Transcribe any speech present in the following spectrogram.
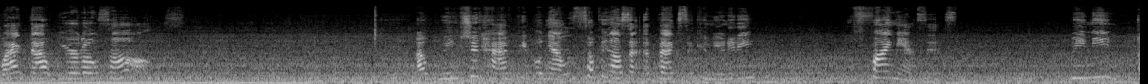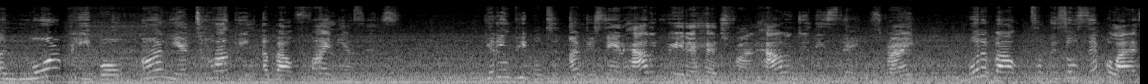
whacked out weirdo songs. Uh, we should have people now. Something else that affects the community: finances. We need uh, more people on here talking about finances, getting people to understand how to create a hedge fund, how to do these things. Right? What about something so simple as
